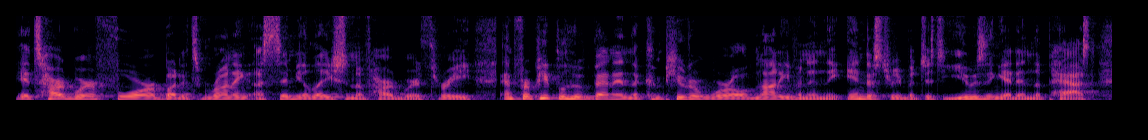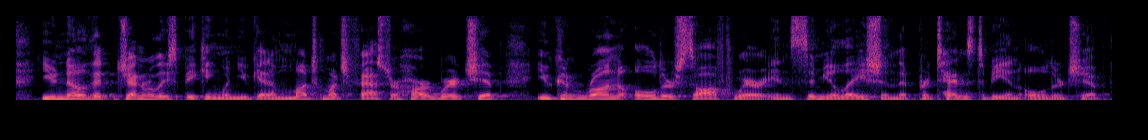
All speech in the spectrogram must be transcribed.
It's hardware 4, but it's running a simulation of hardware 3. And for people who've been in the computer world, not even in the industry, but just using it in the past, you know that generally speaking, when you get a much, much faster hardware chip, you can run older software in simulation that pretends to be an older chip.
